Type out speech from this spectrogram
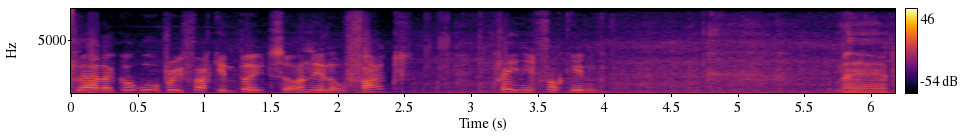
Glad I got waterproof fucking boots on, you little fucks. Clean your fucking... Man.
